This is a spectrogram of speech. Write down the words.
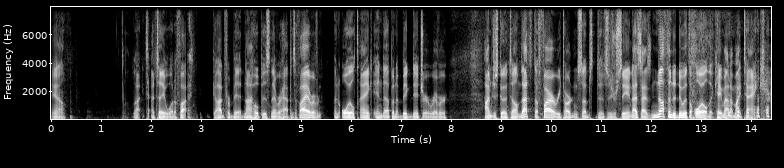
Yeah. I, I tell you what, if I, God forbid, and I hope this never happens, if I ever have an oil tank end up in a big ditch or a river, I'm just going to tell them that's the fire retardant substances you're seeing. That has nothing to do with the oil that came out of my tank.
